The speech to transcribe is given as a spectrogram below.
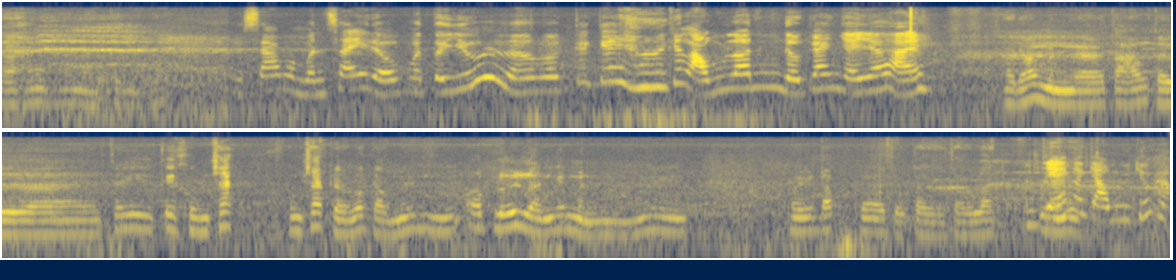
ra 2014 Thì sao mà mình xây được mà từ dưới mà, mà cái cái cái lọng lên được gan vậy hả thầy? hồi đó mình ờ, tạo từ ờ, cái cái khung sắt khung sắt rồi bắt đầu mới ốp lưới lên cái mình mới, mới đắp ờ, từ từ từ lên Mình chán ở trong như trước hả?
